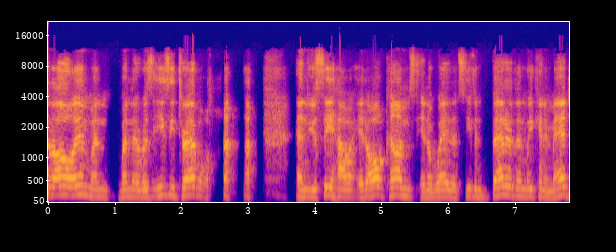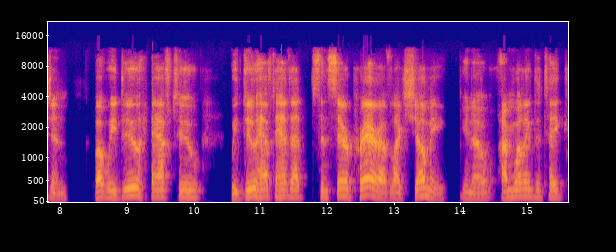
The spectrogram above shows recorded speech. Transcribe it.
it all in when when there was easy travel. and you see how it all comes in a way that's even better than we can imagine. But we do have to we do have to have that sincere prayer of like, show me, you know, I'm willing to take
